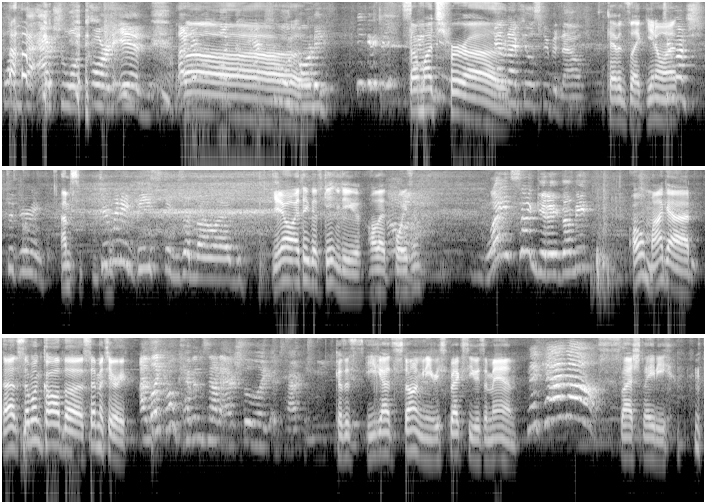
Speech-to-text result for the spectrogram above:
plugged the actual cord in. I never Uh, plugged the actual cord in. So much for Uh, Kevin, uh. I feel stupid now. Kevin's like, you know Too what? much to drink. I'm. s- Too many bee stings in my leg. You know, I think that's getting to you. All that poison. What? It's not getting to me. Oh my God! Uh, someone called the cemetery I like how Kevin's not actually like attacking me. Because it's he got stung and he respects you as a man McKenna! slash lady.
